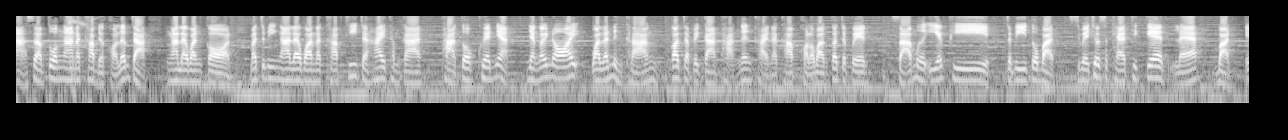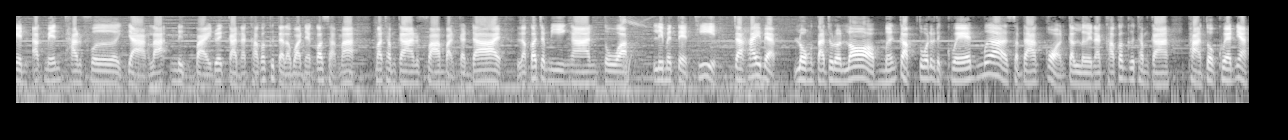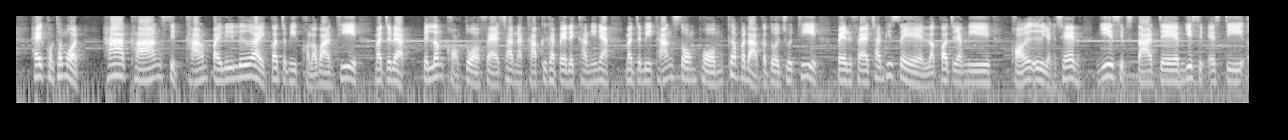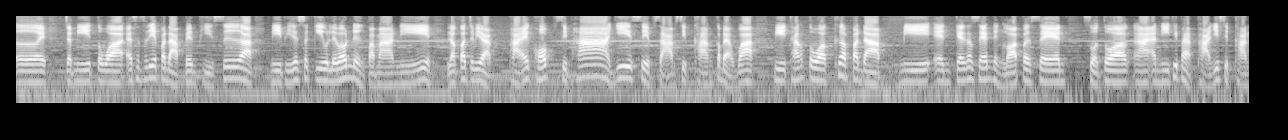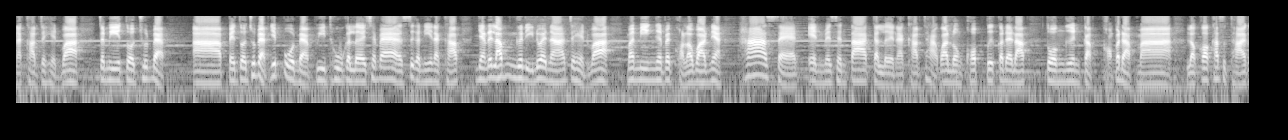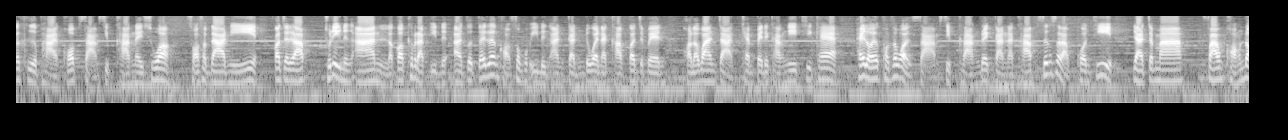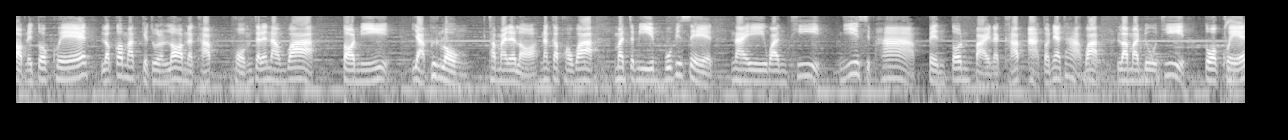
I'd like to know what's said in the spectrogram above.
อะสำหรับตัวงานนะครับ เดี๋ยวขอเริ่มจากงานรายวันก่อน มันจะมีงานรายวันนะครับ ที่จะให้ทำการผ่านตัวเควสเนี่ย อย่างน้อยๆ วันละ 1 ครั้ง ก็จะเป็นการผ่านเงื่อนไขนะครับ ขอรางวัลก็จะเป็น 30,000 EXP จะมีตัวบัตร Special Scan Ticket และบัตร N Augment Transfer อย่างละ 1 ใบด้วยกันนะครับ ก็คือแต่ละวันเนี่ยก็สามารถมาทำการฟาร์มบัตรกันได้ แล้วก็จะมีงานตัว Limited ที่จะให้แบบลงตาจำนวนรอบเหมือนกับตัว Limited Quest เมื่อสัปดาห์ก่อนกันเลยนะครับ ก็คือทำการผ่านตัวเควสเนี่ยให้ครบทั้งหมด 5 ครั้ง 10 ครั้งไปเรื่อยๆ ก็จะมีของรางวัลที่มันจะแบบเป็นเรื่องของตัวแฟชั่นนะครับ คือแคมเปญในครั้งนี้เนี่ย มันจะมีทั้งทรงผม เครื่องประดับกับตัวชุดที่เป็นแฟชั่นพิเศษ แล้วก็จะยังมีของอื่นๆอย่างเช่น 20 Star Gem 20 SG เอยจะมีตัวอ c เซสซอรี่ประดับเป็นผีเสื้อ มีผีเสื้อสกิลเลเวล1ประมาณนี้ แล้วก็จะมีแบบผ่านให้ครบ 15 20 30 ครั้งก็แบบว่ามีทั้งตัวเครื่องประดับ มี e n g a g e Set 100%ส่วนตัวงานอันนี้ที่แบบผ่าน 20 ครั้งนะครับ จะเห็นว่าจะมีตัวชุดแบบ อ่าเป็นตัวชุดแบบญี่ปุ่นแบบ V2 กันเลยใช่ไหมซึ่งอันนี้นะครับ ยังได้รับเงินอีกด้วยนะ จะเห็นว่ามันมีเงินเป็นของรางวัลเนี่ย5 0 0 0 0 0เอ็นเมเซนต้ากันเลยนะครับ ถ้าหากว่าลงครบปึ๊บก็ได้รับตัวเงินกับของประดับมา แล้วก็ขั้นสุดท้ายก็คือผ่านครบ 30 ครั้งในช่วง 2 สัปดาห์นี้ ก็จะได้รับชุดอีกหนึ่งอัน แล้วก็เครื่องประดับอีกหนึ่งอันตัวในเรื่องของทรงผมอีกหนึ่งอันกันด้วยนะครับ ก็จะเป็นของรางวัลจากแคมเปญในครั้งนี้ที่แค่ให้ลงให้ครบทั้งหมด30 ครั้งด้วยกันนะครับ ซึ่งสำหรับคนที่อยากจะมา ฟาร์มของดรอปในตัวเควสแล้วก็มาเก็บจำนวนรอบนะครับ ผมจะแนะนำว่าตอนนี้อย่าเพิ่งลงทำไมเลยหรอ นั่นก็เพราะว่ามันจะมีบูธพิเศษในวันที่ 25 เป็นต้นไปนะครับ อะ ตอนนี้ถ้าหากว่าเรามาดูที่ตัวเควส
